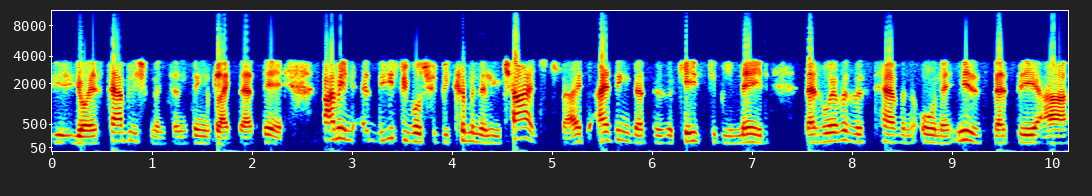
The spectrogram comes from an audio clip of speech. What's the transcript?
the, your establishment and things like that. There, I mean, these people should be criminally charged, right? I think that there's a case to be made that whoever this tavern owner is, that they are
